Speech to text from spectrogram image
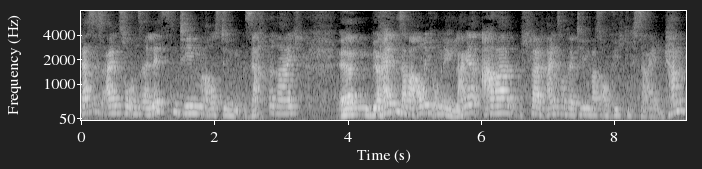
das ist eins unserer letzten Themen aus dem Sachbereich. Ähm, wir halten es aber auch nicht unbedingt lange, aber vielleicht eins der Themen, was auch wichtig sein kann.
